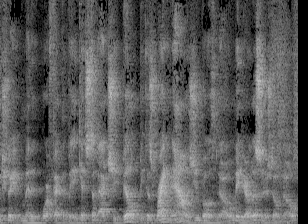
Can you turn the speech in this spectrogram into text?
make sure they're implemented more effectively, and get stuff actually built. Because right now, as you both know, maybe our listeners don't know,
